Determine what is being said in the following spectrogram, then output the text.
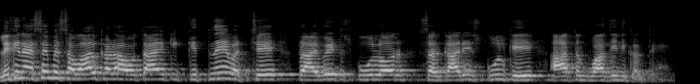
लेकिन ऐसे में सवाल खड़ा होता है कि कितने बच्चे प्राइवेट स्कूल और सरकारी स्कूल के आतंकवादी निकलते हैं?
